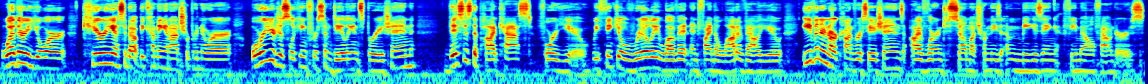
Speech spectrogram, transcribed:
whether you're curious about becoming an entrepreneur or you're just looking for some daily inspiration, this is the podcast for you. We think you'll really love it and find a lot of value. Even in our conversations, I've learned so much from these amazing female founders.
